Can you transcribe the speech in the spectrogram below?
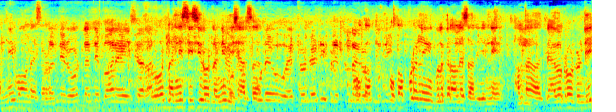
అన్నీ బాగున్నాయి సార్. అన్ని రోడ్లన్నీ బాగానే వేసారా రోడ్లు అన్ని సీసీ రోడ్లు అన్నీ వేశారు సార్. ఒక రోడ్లన్నీ? ఒకప్పుడు అన్ని గులకరాలే సార్ ఇవన్నీ. అంత గ్రావెల్ రోడ్ ఉండి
